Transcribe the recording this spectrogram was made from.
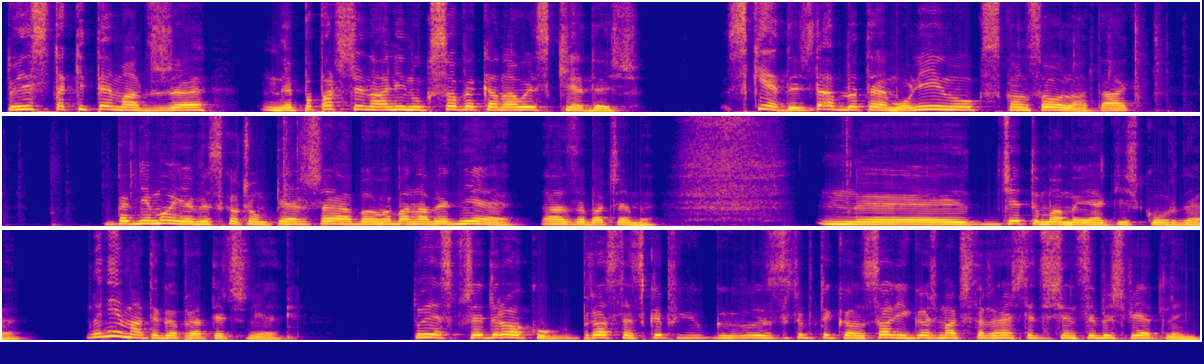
Tu jest taki temat, że popatrzcie na Linuxowe kanały z kiedyś. Z kiedyś, dawno temu. Linux, konsola, tak? Pewnie moje wyskoczą pierwsze, albo chyba nawet nie. Zaraz zobaczymy. Yy, gdzie tu mamy jakiś, kurde? No nie ma tego praktycznie. Tu jest przed roku. Proste skrypty, skrypty konsoli. Gość ma 14 tysięcy wyświetleń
